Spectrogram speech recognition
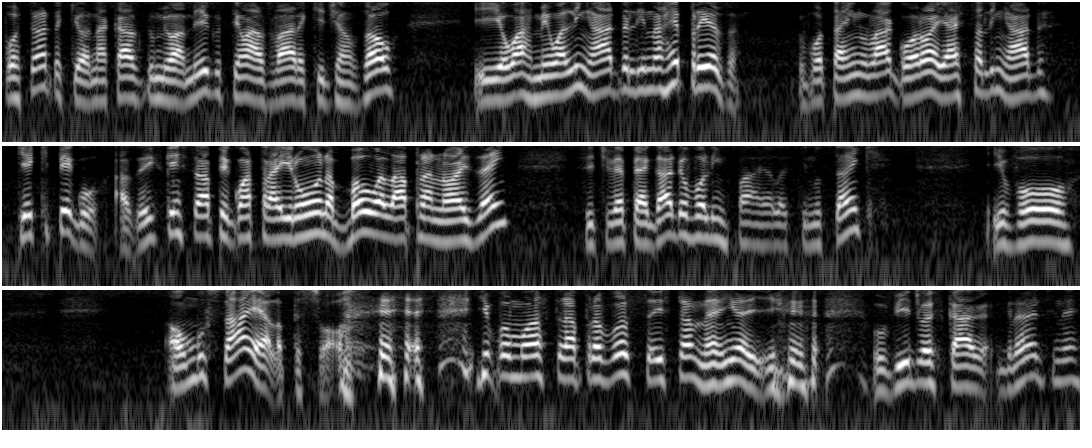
Portanto, aqui ó, na casa do meu amigo tem umas varas aqui de anzol. E eu armei uma linhada ali na represa. Eu vou estar tá indo lá agora olhar essa linhada. Que que pegou? Às vezes, quem sabe, pegou uma trairona boa lá pra nós, hein? Se tiver pegado, eu vou limpar ela aqui no tanque. E vou almoçar ela, pessoal. e vou mostrar para vocês também aí. o vídeo vai ficar grande, né?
